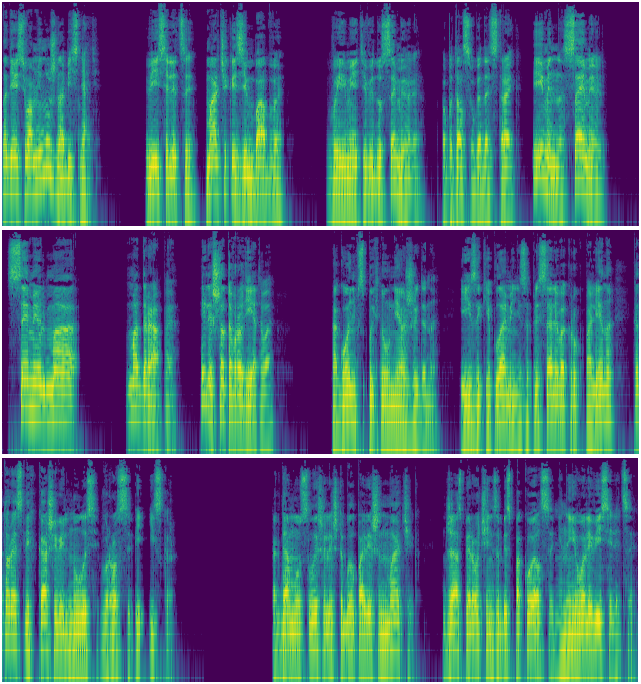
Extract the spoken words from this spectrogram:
Надеюсь, вам не нужно объяснять? Виселицы, мальчик из Зимбабве. Вы имеете в виду Сэмюэля? Попытался угадать Страйк. Именно, Сэмюэль. Сэмюэль Ма... Мадрапе. Или что-то вроде этого. Огонь вспыхнул неожиданно, и языки пламени заплясали вокруг полена, которое слегка шевельнулось в россыпи искр. Когда мы услышали, что был повешен мальчик, Джаспер очень забеспокоился, не на его ли виселице.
